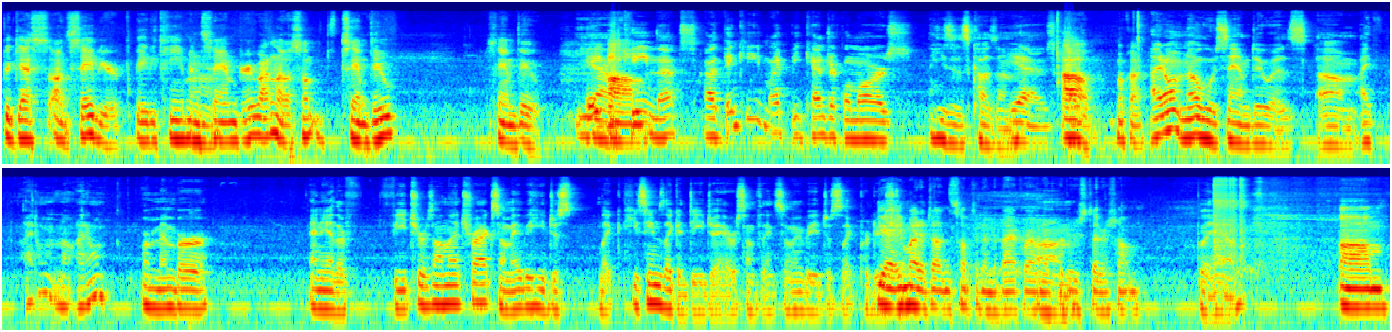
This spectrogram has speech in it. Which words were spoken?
the guests on Savior, Baby Keem and Mhm. Sam Drew. I don't know, some Sam Dew, Sam Dew. Yeah, Baby Um, Keem, that's I think he might be Kendrick Lamar's. he's his cousin. Yeah, his Oh, okay. I don't know who Sam Dew is. Um, I I don't know. I don't remember any other features on that track. So maybe he just like he seems like a DJ or something. So maybe he just like produced. Yeah, he it. might have done something in the background or Um, produced it or something. But yeah, Um,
